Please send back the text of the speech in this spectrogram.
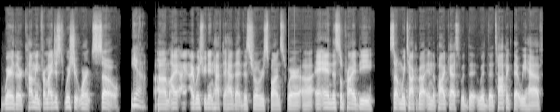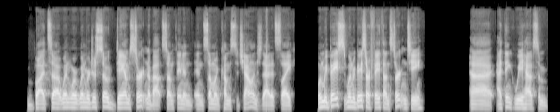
where they're coming from. I just wish it weren't so. Yeah, Um, I, I, I wish we didn't have to have that visceral response where, uh, and, and this will probably be something we talk about in the podcast with the with the topic that we have. But uh, when we're when we're just so damn certain about something, and and someone comes to challenge that, it's like when we base when we base our faith on certainty. Uh, I think we have some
